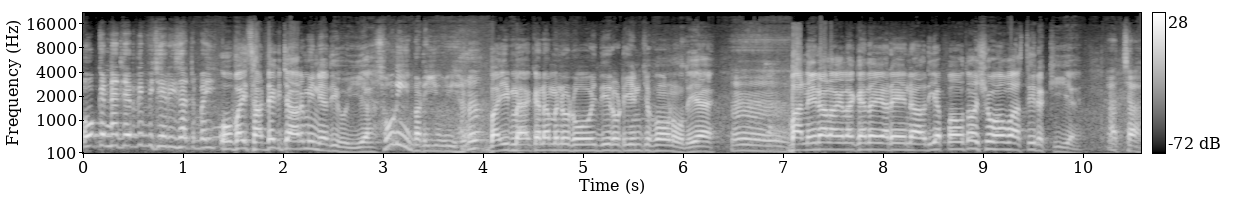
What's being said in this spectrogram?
ਉਹ ਕਿੰਨੇ ਚਿਰ ਦੀ ਵਿਸ਼ੇਰੀ ਸੱਚ ਬਾਈ? ਉਹ ਬਾਈ 4.5 ਮਹੀਨਿਆਂ ਦੀ ਹੋਈ ਆ। ਸੋਹਣੀ ਬੜੀ ਹੋਈ ਹਨਾ? ਬਾਈ ਮੈਂ ਕਹਿੰਦਾ ਮੈਨੂੰ ਰੋਜ਼ ਦੀ ਰੁਟੀਨ 'ਚ ਫੋਨ ਆਉਂਦੇ ਆ। ਹਾਂ। ਬਾਨੇ ਨਾਲ ਅਗਲਾ ਕਹਿੰਦਾ ਯਾਰ ਇਹ ਨਾਲ ਦੀ ਆਪਾਂ ਉਹ ਤਾਂ ਸ਼ੋਅ ਵਾਸਤੇ ਹੀ ਰੱਖੀ ਆ। ਅੱਛਾ।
